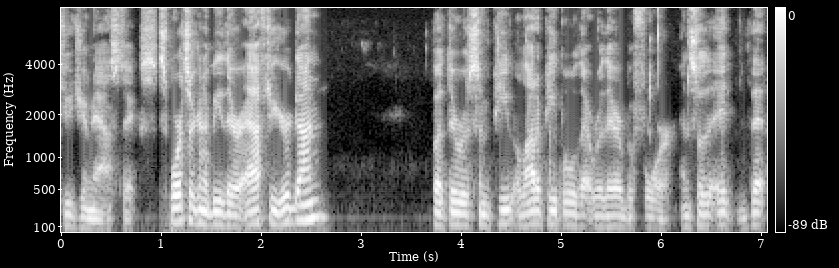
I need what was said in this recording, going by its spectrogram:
do gymnastics. Sports are going to be there after you're done, but there was some people, a lot of people that were there before, and so it that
